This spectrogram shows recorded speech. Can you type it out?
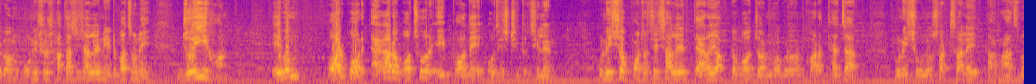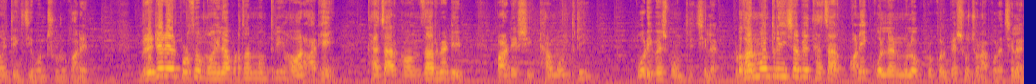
এবং উনিশশো সালের নির্বাচনে জয়ী হন এবং পরপর এগারো বছর এই পদে অধিষ্ঠিত ছিলেন। উনিশশো সালের তেরোই অক্টোবর জন্মগ্রহণ করা থ্যাচার উনিশশো উনষাট সালে তার রাজনৈতিক জীবন শুরু করেন ব্রিটেনের প্রথম মহিলা প্রধানমন্ত্রী হওয়ার আগে থ্যাচার কনজারভেটিভ পার্টির শিক্ষামন্ত্রী পরিবেশ মন্ত্রী ছিলেন। প্রধানমন্ত্রী হিসেবে থ্যাচার অনেক কল্যাণমূলক প্রকল্পের সূচনা করেছিলেন।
